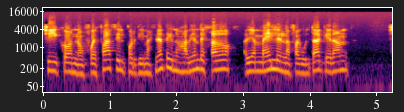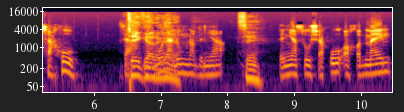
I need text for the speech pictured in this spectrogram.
chicos, no fue fácil porque imagínate que nos habían dejado, había mail en la facultad que eran Yahoo. O sea, ningún alumno tenía Tenía su Yahoo o Hotmail,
